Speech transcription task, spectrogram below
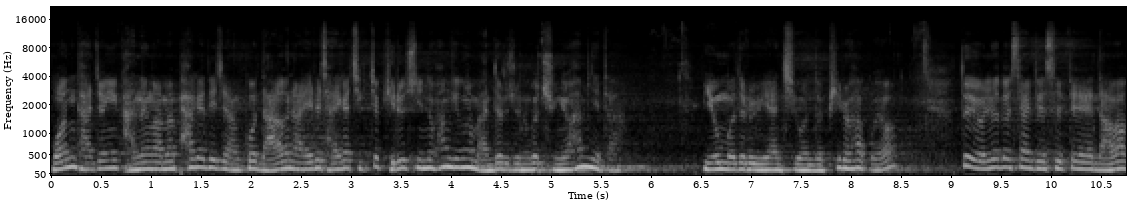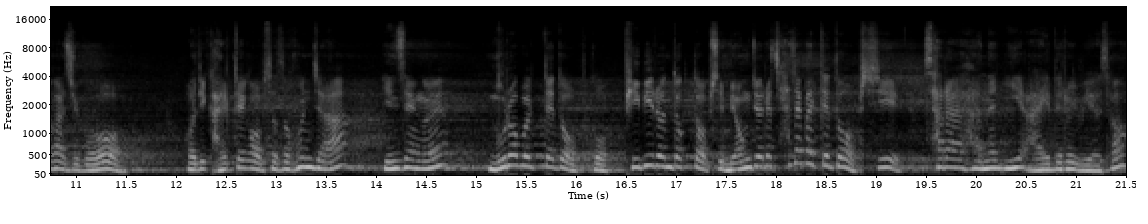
원 가정이 가능하면 파괴되지 않고 낳은 아이를 자기가 직접 기를 수 있는 환경을 만들어주는 것 중요합니다. 미혼모들을 위한 지원도 필요하고요. 또 18살 됐을 때 나와가지고 어디 갈 데가 없어서 혼자 인생을 물어볼 때도 없고 비빌 언덕도 없이 명절에 찾아갈 때도 없이 살아야 하는 이 아이들을 위해서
